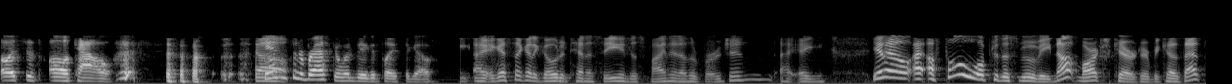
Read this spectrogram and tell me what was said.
all. Oh, it's just all cow. Kansas and Nebraska would be a good place to go. I, guess I got to go to Tennessee and just find another virgin. I, I you know, a, a follow up to this movie, not Mark's character because that's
